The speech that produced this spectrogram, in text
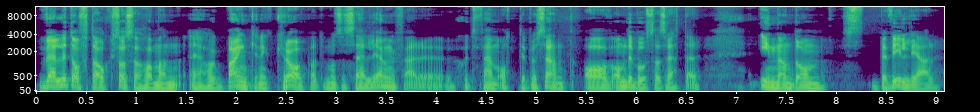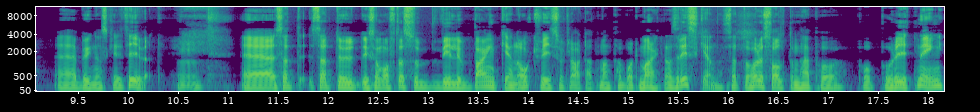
Väldigt ofta också så har, man, eh, har banken ett krav på att du måste sälja ungefär eh, 75-80% av, om det är bostadsrätter, innan de beviljar eh, byggnadskreditivet. Eh, så att, så att du, liksom, ofta så vill ju banken och vi såklart att man tar bort marknadsrisken. Så att då har du sålt de här på, på, på ritning.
